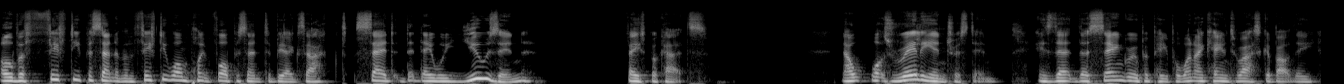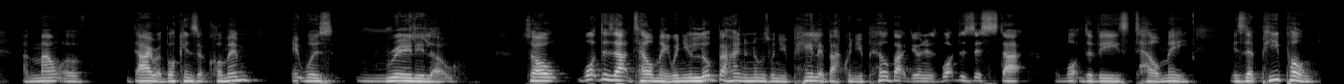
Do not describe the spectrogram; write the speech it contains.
over 50% of them, 51.4% to be exact, said that they were using Facebook ads. Now, what's really interesting is that the same group of people, when I came to ask about the amount of direct bookings that come in, it was really low. So, what does that tell me? When you look behind the numbers, when you peel it back, when you peel back the onions, what does this stat and what do these tell me? Is that people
